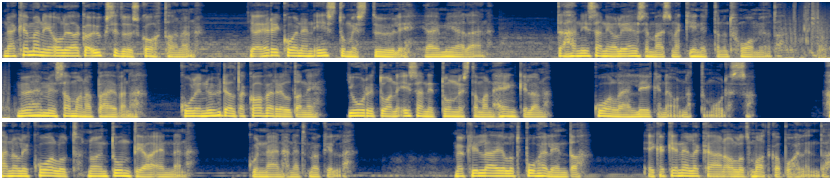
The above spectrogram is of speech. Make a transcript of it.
Näkemäni oli aika yksityiskohtainen ja erikoinen istumistyyli jäi mieleen. Tähän isäni oli ensimmäisenä kiinnittänyt huomiota. Myöhemmin samana päivänä kuulin yhdeltä kaveriltani juuri tuon isäni tunnistaman henkilön kuolleen liikenneonnettomuudessa. Hän oli kuollut noin tuntia ennen, kuin näin hänet mökillä. Mökillä ei ollut puhelinta, eikä kenelläkään ollut matkapuhelinta.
